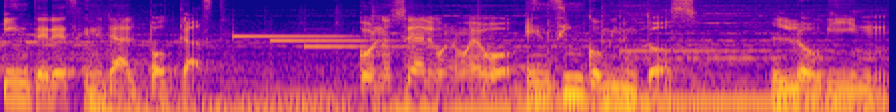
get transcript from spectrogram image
Interés General Podcast. Conoce algo nuevo en 5 minutos. Login.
